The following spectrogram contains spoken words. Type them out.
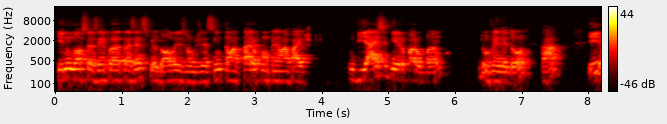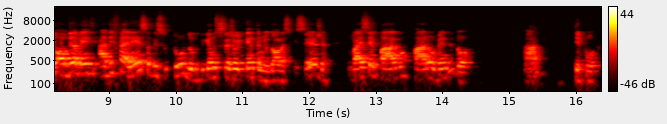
que no nosso exemplo era 300 mil dólares, vamos dizer assim. Então a Tyro Company ela vai enviar esse dinheiro para o banco do vendedor, tá? E, obviamente, a diferença disso tudo, digamos que seja 80 mil dólares que seja, vai ser pago para o vendedor, tá? Tipo,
